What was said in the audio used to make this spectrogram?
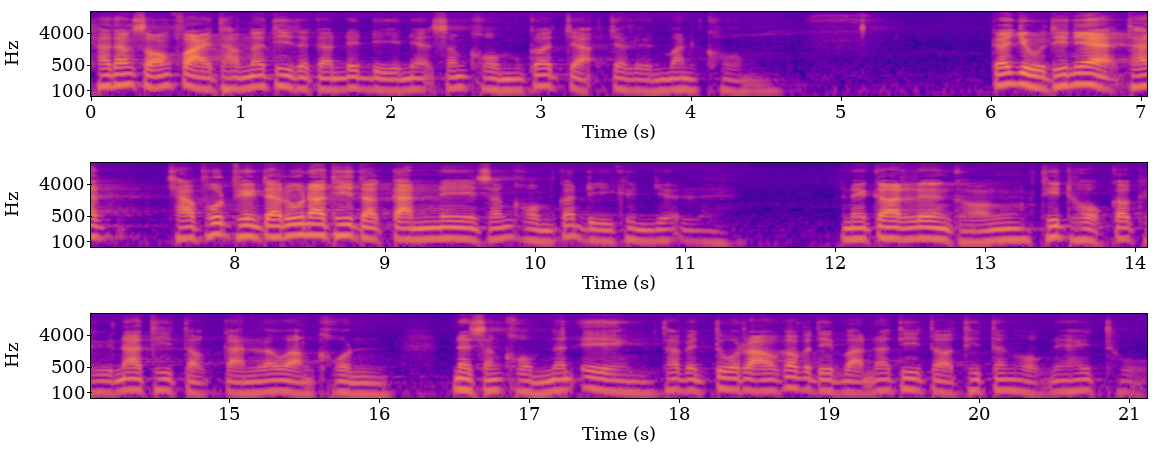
ถ้าทั้งสองฝ่ายทำหน้าที่ต่อกันได้ดีเนี่ยสังคมก็จะเจริญมั่นคง ก็อยู่ที่เนี่ยถ้าชาวพุทธเพียงแต่รู้หน้าที่ต่อกันนี่สังคมก็ดีขึ้นเยอะเลย ในการเรื่องของทิศหกก็คือหน้าที่ต่อกันระหว่างคนในสังคมนั่นเอง ถ้าเป็นตัวเราก็ปฏิบัติหน้าที่ต่อทิศทั้งหกนี้ให้ถูก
